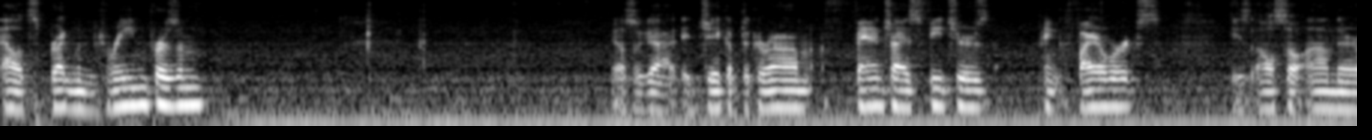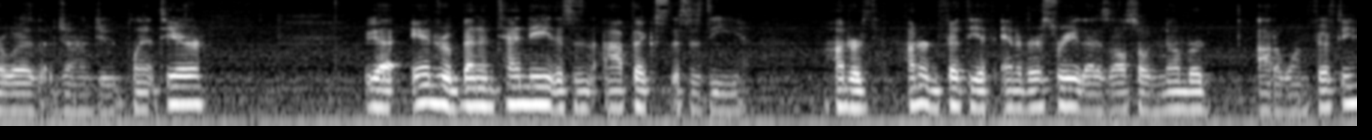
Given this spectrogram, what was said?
Alex Bregman Green Prism. We also got a Jacob DeGrom franchise features pink fireworks. He's also on there with John Dude Plantier. We got Andrew Benintendi. This is an optics. This is the 100th, 150th anniversary. That is also numbered out of 150.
